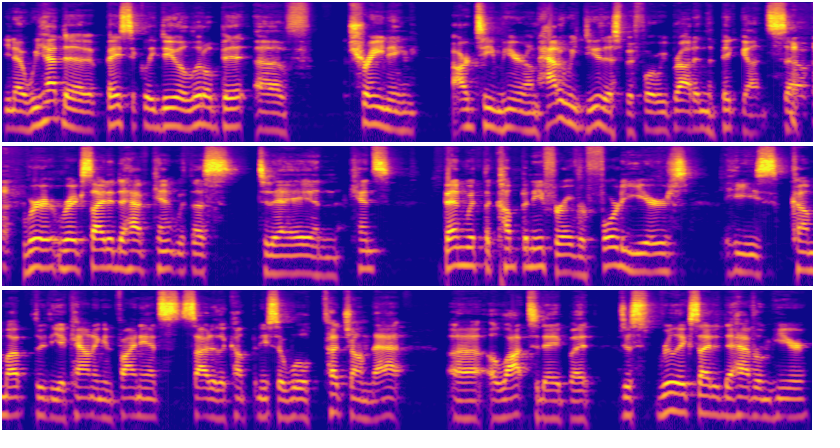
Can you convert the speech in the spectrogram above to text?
you know, we had to basically do a little bit of training our team here on how do we do this before we brought in the big guns. So we're, we're excited to have Kent with us today. And Kent's been with the company for over 40 years. He's come up through the accounting and finance side of the company. So we'll touch on that uh, a lot today, but just really excited to have him here.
